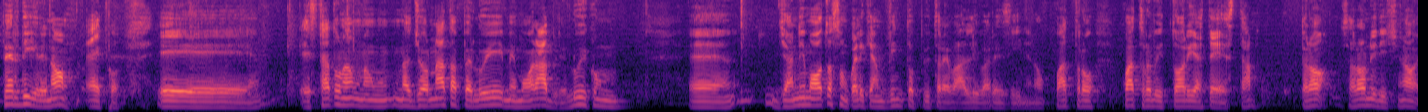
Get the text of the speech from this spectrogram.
Per dire, no? Ecco, e- è stata una, una- una giornata per lui memorabile. Lui con eh, Gianni Moto sono quelli che hanno vinto più Trevalli Varesine, no? quattro, quattro vittorie a testa, però Saroni dice no,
